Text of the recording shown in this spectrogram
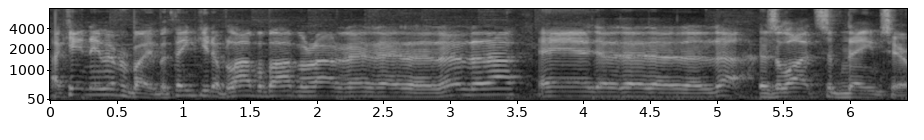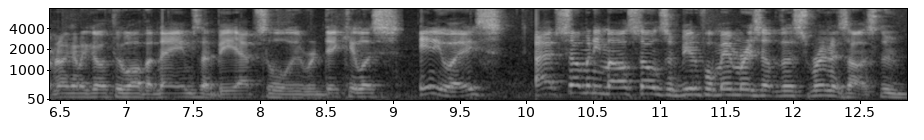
I can't name everybody, but thank you to blah blah blah blah blah da, da, da, da, and da, da, da, da, da. There's lots of names here. I'm not going to go through all the names. That'd be absolutely ridiculous. Anyways, I have so many milestones and beautiful memories of this renaissance through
